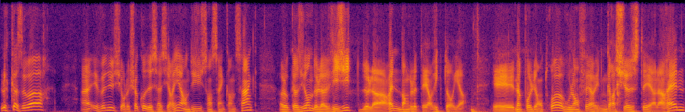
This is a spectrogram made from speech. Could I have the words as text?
le casoar, Hein, est venu sur le château des Saint-Cyriens en 1855 à l'occasion de la visite de la reine d'Angleterre, Victoria. Et Napoléon III, voulant faire une gracieuseté à la reine,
